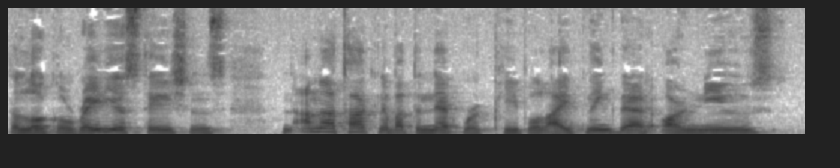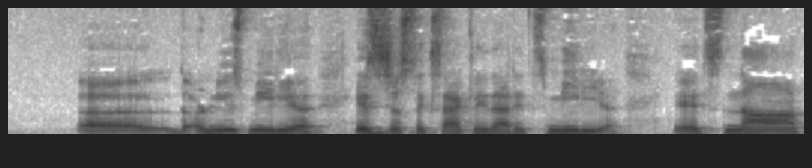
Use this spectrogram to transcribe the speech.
the local radio stations. I'm not talking about the network people. I think that our news, uh, our news media is just exactly that. It's media. It's not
